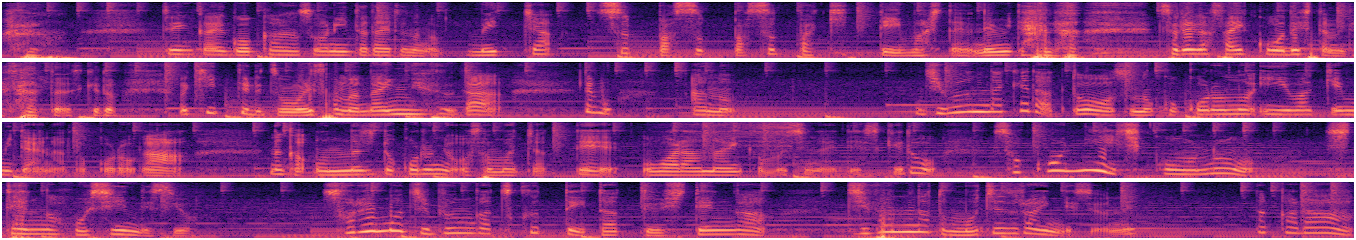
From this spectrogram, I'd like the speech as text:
前回ご感想にいただいたのがめっちゃスッパスッパスッパ切っていましたよねみたいな。それが最高でしたみたいなのあったんですけど切ってるつもりそんなないんですがでもあの自分だけだとその心の言い訳みたいなところがなんか同じところに収まっちゃって終わらないかもしれないですけどそこに思考の視点が欲しいんですよ。それも自分が作っていたっていう視点が自分だと持ちづらいんですよね。だから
